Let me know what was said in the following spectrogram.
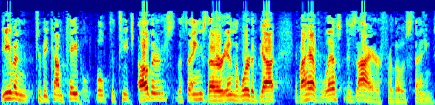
even to become capable to teach others the things that are in the Word of God, if I have less desire for those things,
